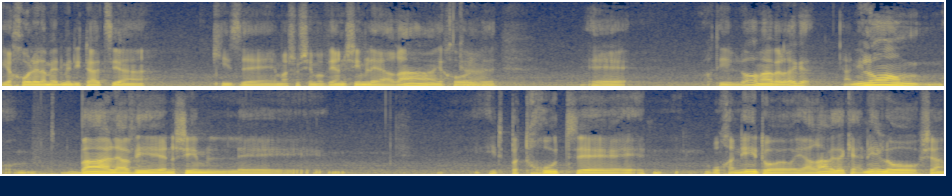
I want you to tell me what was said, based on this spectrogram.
יכול ללמד מדיטציה, כי זה משהו שמביא אנשים להערה, יכול... כן. ו... אה, אמרתי, לא, מה, אבל רגע, אני לא בא להביא אנשים להתפתחות אה, רוחנית או הערה וזה, כי אני לא שם.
